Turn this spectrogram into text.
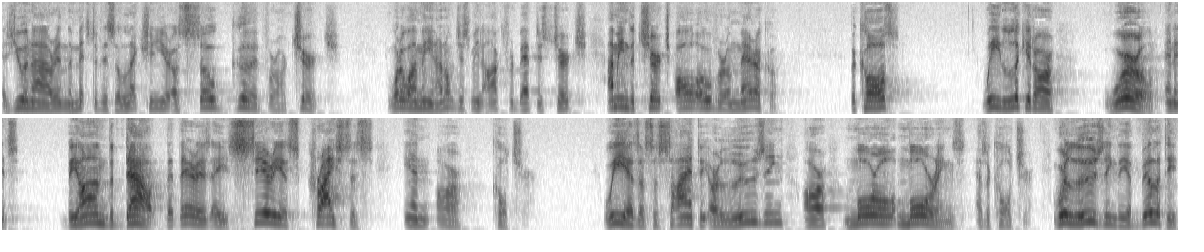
as you and I are in the midst of this election year, are so good for our church. What do I mean? I don't just mean Oxford Baptist Church, I mean the church all over America. Because we look at our world and it's beyond the doubt that there is a serious crisis in our culture. We as a society are losing our moral moorings as a culture. We're losing the ability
